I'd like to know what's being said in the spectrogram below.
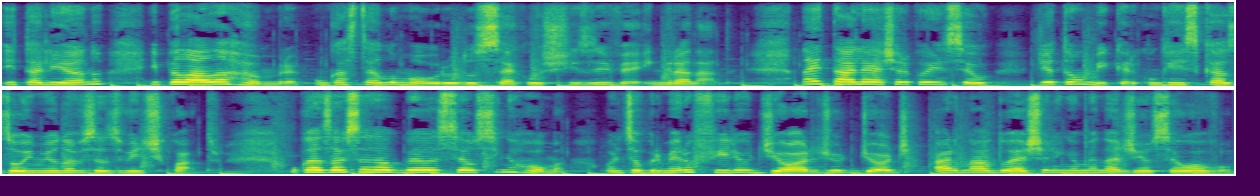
italiano e pela Alhambra, um castelo mouro do século XV em Granada. Na Itália, conheceu conheceu Jeton Micker, com quem se casou em 1924. O casal se estabeleceu-se em Roma, onde seu primeiro filho, Giorgio George Arnaldo Escher, em homenagem ao seu avô.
